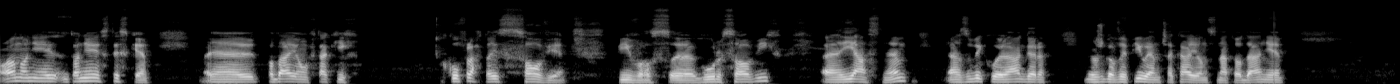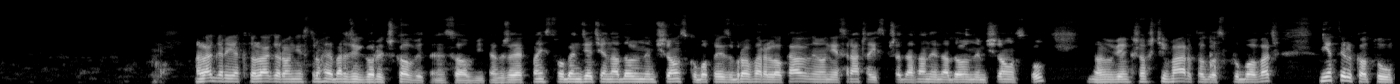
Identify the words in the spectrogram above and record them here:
Ono nie, to nie jest tyskie. E, Podają w takich kuflach, to jest sowie. Piwo z e, gór sowich, e, jasne. Zwykły lager, już go wypiłem czekając na to danie. Lager jak to lager, on jest trochę bardziej goryczkowy ten sowi, także jak Państwo będziecie na Dolnym Śląsku, bo to jest browar lokalny, on jest raczej sprzedawany na Dolnym Śląsku, no w większości warto go spróbować, nie tylko tu,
